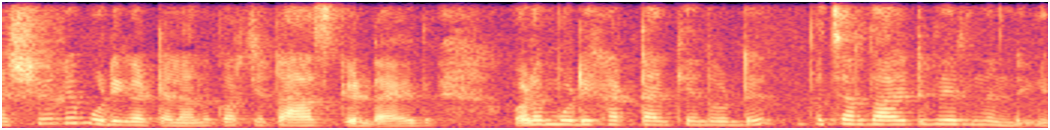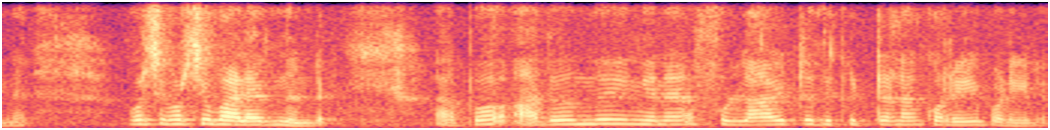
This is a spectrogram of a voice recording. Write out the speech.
അശ്വിന്റെ മുടി കെട്ടലാണ് കുറച്ച് ടാസ്ക് ഉണ്ടായത്. ഓളെ മുടി കട്ടാക്കിയതുകൊണ്ട് ഇപ്പോൾ ചെറുതായിട്ട് വരുന്നുണ്ട് ഇങ്ങനെ. കുറച്ച് കുറച്ച് വളരുന്നുണ്ട്. അപ്പോൾ അതൊന്ന് ഇങ്ങനെ ഫുള്ളായിട്ട് ഇത് കിട്ടണം കുറേ പണിയുണ്ട്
